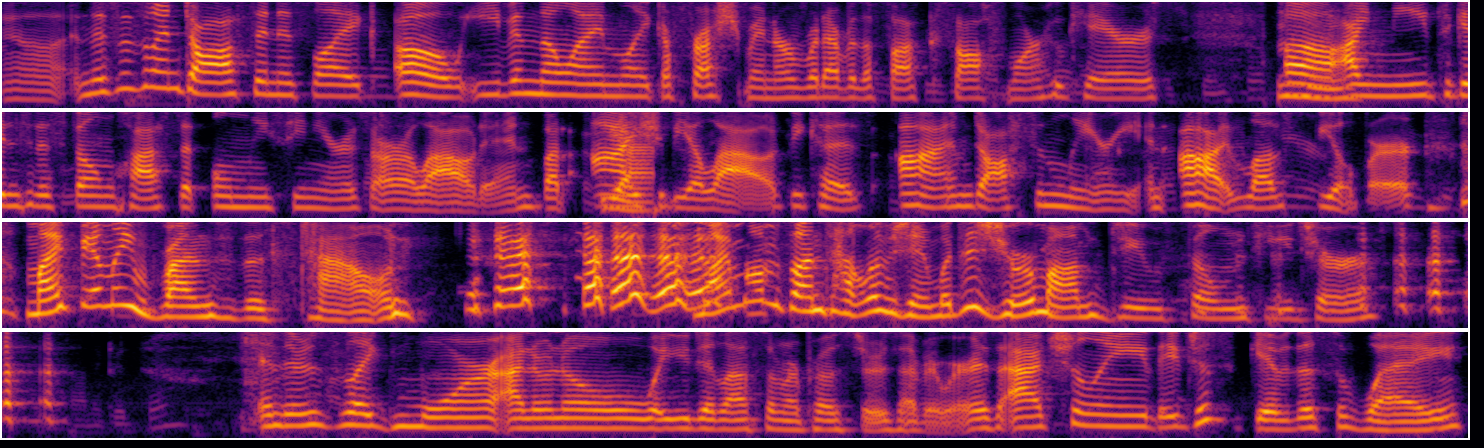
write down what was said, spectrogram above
Yeah, and this is when Dawson is like, "Oh, even though I'm like a freshman or whatever the fuck, sophomore, who cares? Uh, Mhm. I need to get into this film class that only seniors are allowed in, but I should be allowed because I'm Dawson Leary and I love Spielberg." My family runs this town. My mom's on television. What does your mom do, film teacher? and there's like more, I don't know what you did last summer posters everywhere. It's actually they just give this away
